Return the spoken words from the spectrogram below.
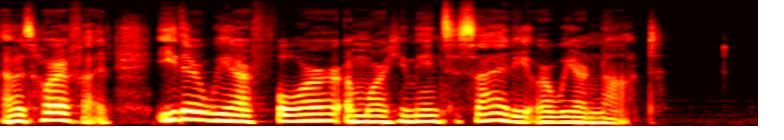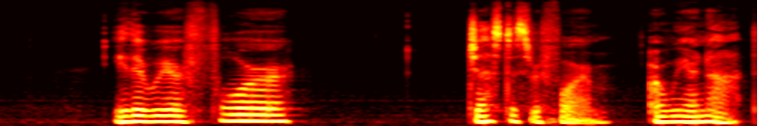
I was horrified. Either we are for a more humane society or we are not. Either we are for justice reform or we are not.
